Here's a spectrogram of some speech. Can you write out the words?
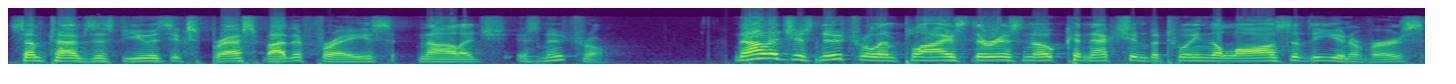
Sometimes this view is expressed by the phrase, knowledge is neutral. Knowledge is neutral implies there is no connection between the laws of the universe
